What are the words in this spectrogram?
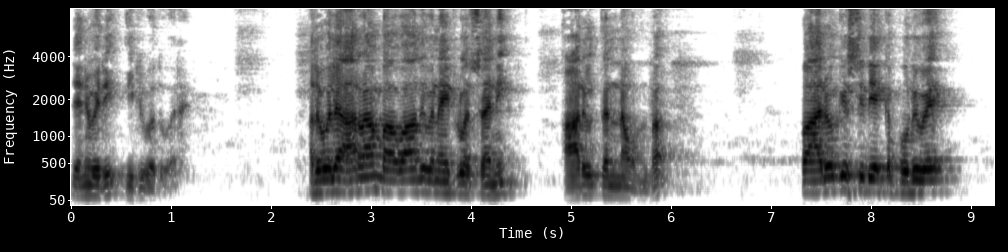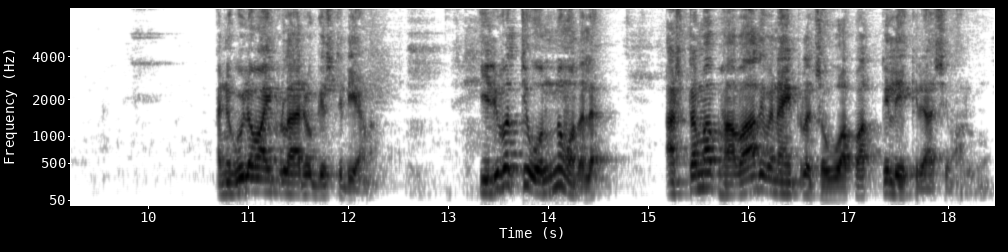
ജനുവരി ഇരുപത് വരെ. അതുപോലെ ആറാം ഭാവാധിപനായിട്ടുള്ള ശനി ആറിൽ തന്നെ ഉണ്ട്. അപ്പോൾ ആരോഗ്യസ്ഥിതിയൊക്കെ പൊതുവെ അനുകൂലമായിട്ടുള്ള ആരോഗ്യസ്ഥിതിയാണ്. ഇരുപത്തി ഒന്ന് മുതൽ അഷ്ടമ ഭാവാധിപനായിട്ടുള്ള ചൊവ്വ പത്തിലേക്ക് രാശി മാറുന്നു.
